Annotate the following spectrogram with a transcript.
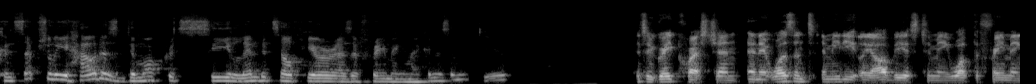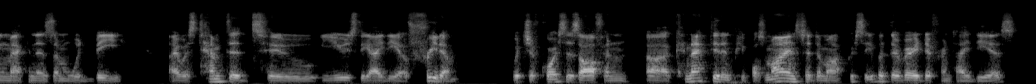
conceptually, how does democracy lend itself here as a framing mechanism to you? It's a great question, and it wasn't immediately obvious to me what the framing mechanism would be. I was tempted to use the idea of freedom, which of course is often uh, connected in people's minds to democracy, but they're very different ideas.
